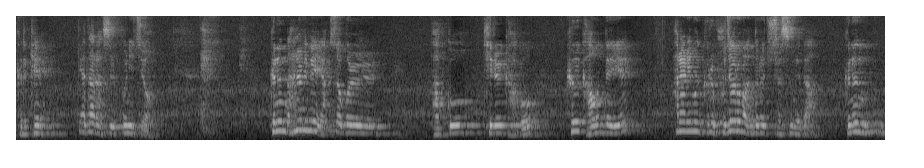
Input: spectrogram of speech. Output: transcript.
그렇게 깨달았을 뿐이죠. 그는 하나님의 약속을 받고 길을 가고 그 가운데에 하나님은 그를 부자로 만들어 주셨습니다. 그는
